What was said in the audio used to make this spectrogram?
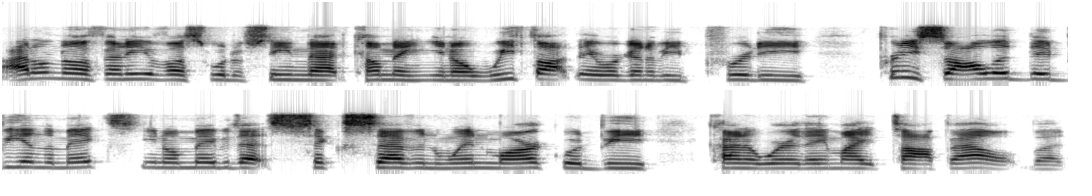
I don't know if any of us would have seen that coming. You know, we thought they were going to be pretty pretty solid. They'd be in the mix. You know, maybe that six seven win mark would be kind of where they might top out, but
